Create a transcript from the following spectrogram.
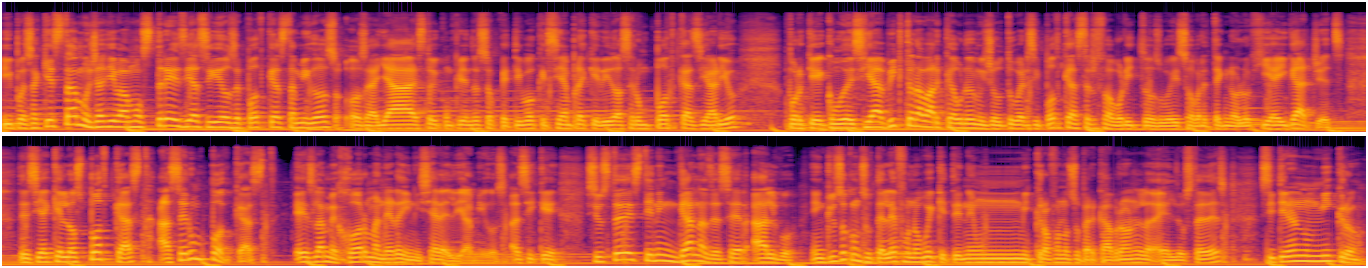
Y pues aquí estamos, ya llevamos tres días seguidos de podcast, amigos. O sea, ya estoy cumpliendo ese objetivo que siempre he querido hacer un podcast diario. Porque como decía Víctor Abarca, uno de mis youtubers y podcasters favoritos, güey, sobre tecnología y gadgets, decía que los podcasts, hacer un podcast es la mejor manera de iniciar el día, amigos. Así que si ustedes tienen ganas de hacer algo, incluso con su teléfono, güey, que tiene un micrófono súper cabrón, el de ustedes, si tienen un micro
